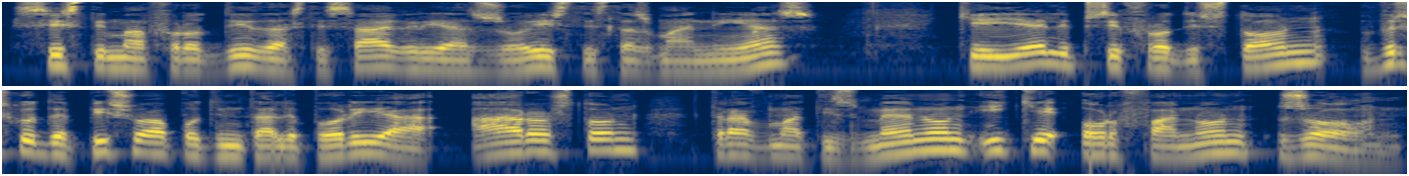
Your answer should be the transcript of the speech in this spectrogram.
σύστημα φροντίδας της άγριας ζωής της Τασμανίας και η έλλειψη φροντιστών βρίσκονται πίσω από την ταλαιπωρία άρρωστων, τραυματισμένων ή και ορφανών ζώων.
